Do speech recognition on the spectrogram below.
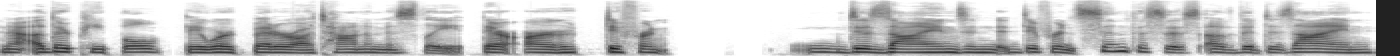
Now, other people, they work better autonomously. There are different designs and different synthesis of the design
